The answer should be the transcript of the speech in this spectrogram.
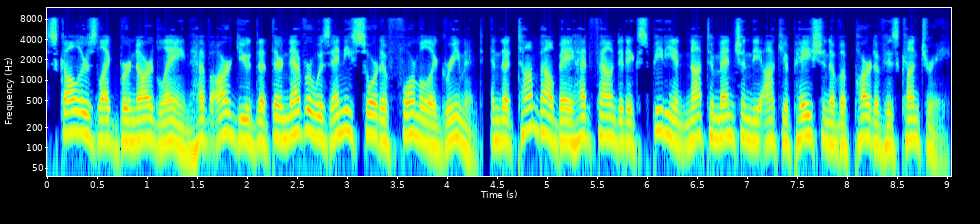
scholars like Bernard Lanne have argued that there never was any sort of formal agreement, and that Tombalbaye had found it expedient not to mention the occupation of a part of his country.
